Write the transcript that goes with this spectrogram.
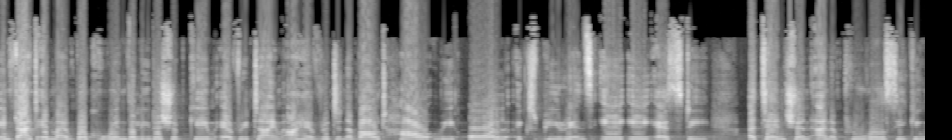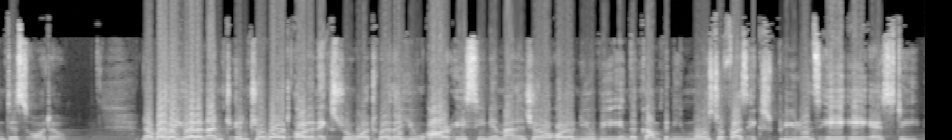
In fact, in my book, Win the Leadership Game Every Time, I have written about how we all experience AASD, attention and approval seeking disorder. Now, whether you are an introvert or an extrovert, whether you are a senior manager or a newbie in the company, most of us experience AASD.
